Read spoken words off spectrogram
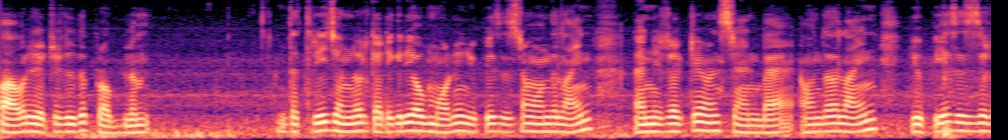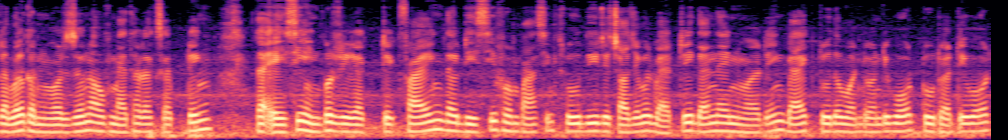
power related to the problem the three general category of modern UPS system on the line line interactive and standby. On the line, UPS is the double conversion of method accepting the AC input rectifying the DC from passing through the rechargeable battery, then the inverting back to the 120 volt 230 volt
